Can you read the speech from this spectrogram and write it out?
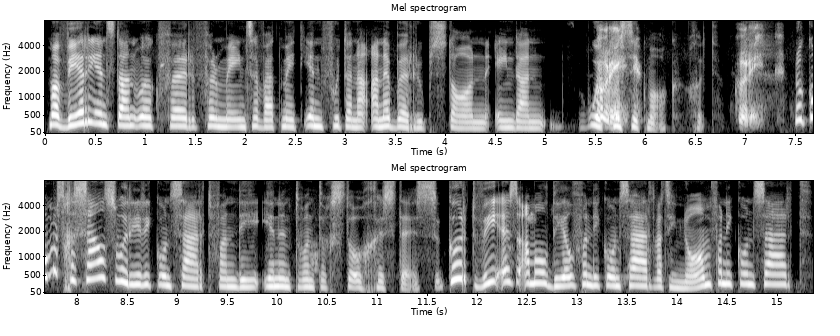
Maar weer eens dan ook vir vir mense wat met een voet in 'n ander beroep staan en dan ook Correct. musiek maak. Goed. Korrek. Nou kom ons gesels oor hierdie konsert van die 21ste Augustus. Kurt, wie is almal deel van die konsert? Wat is die naam van die konsert?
